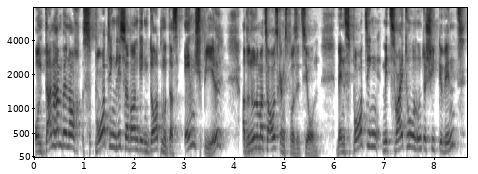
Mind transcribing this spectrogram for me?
Und dann haben wir noch Sporting Lissabon gegen Dortmund, das Endspiel. Also nur nochmal zur Ausgangsposition. Wenn Sporting mit zwei Toren Unterschied gewinnt,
